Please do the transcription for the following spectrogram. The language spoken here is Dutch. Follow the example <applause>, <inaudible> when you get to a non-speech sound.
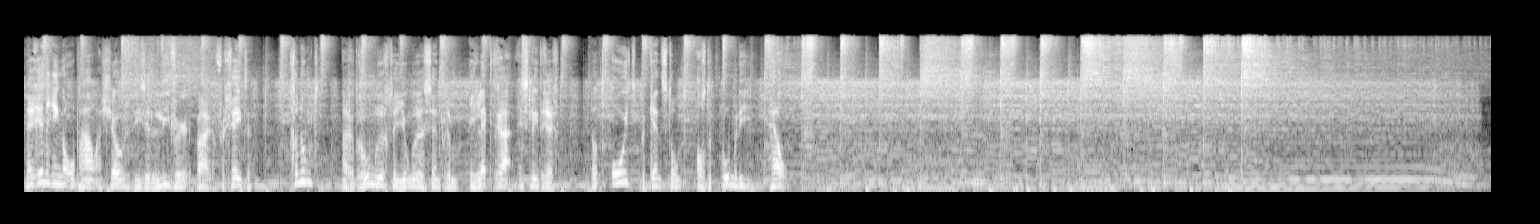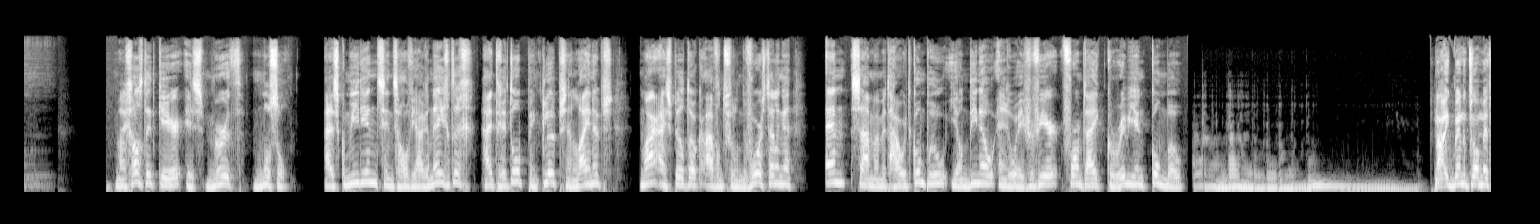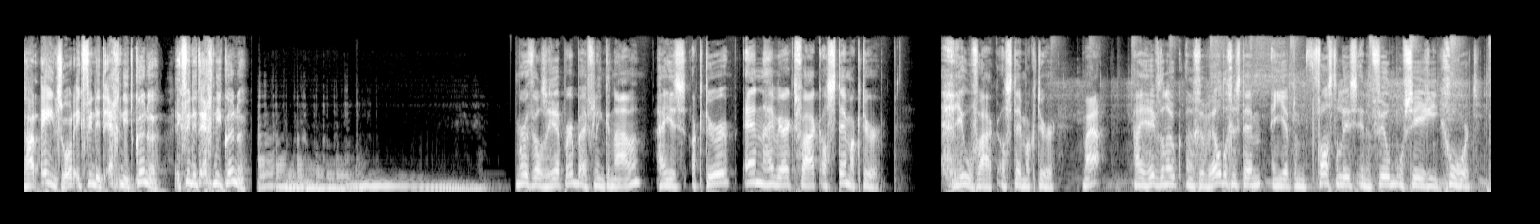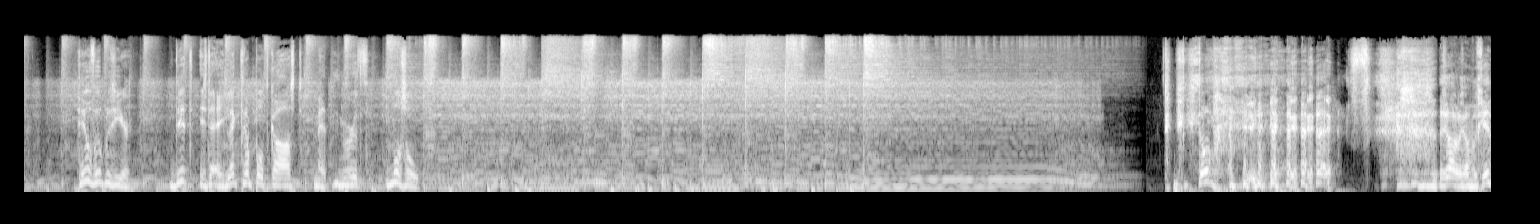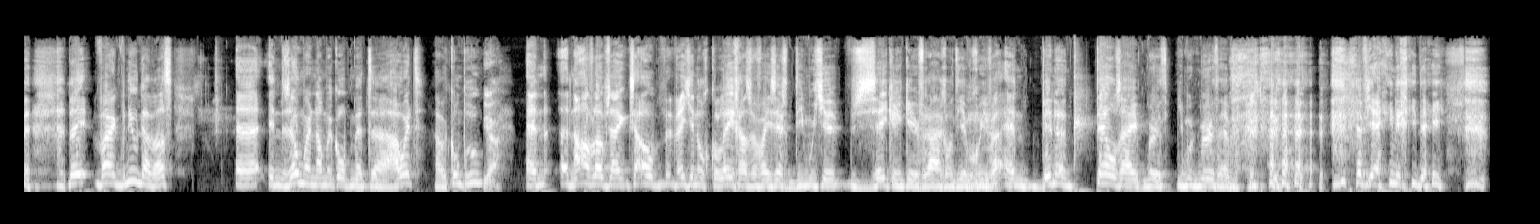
herinneringen ophaal aan shows die ze liever waren vergeten. Genoemd naar het roemruchte jongerencentrum Elektra in Sliedrecht, dat ooit bekend stond als de comedy hell. Mijn gast dit keer is Mirth Mossel. Hij is comedian sinds half jaren 90. Hij treedt op in clubs en line-ups, maar hij speelt ook avondvullende voorstellingen. En samen met Howard Komproe, Jan Dino en Roé Verveer vormt hij Caribbean Combo. Nou, ik ben het wel met haar eens hoor. Ik vind dit echt niet kunnen. Ik vind dit echt niet kunnen. Mirth was rapper bij flinke namen. Hij is acteur en hij werkt vaak als stemacteur. Heel vaak als stemacteur. Maar ja, hij heeft dan ook een geweldige stem en je hebt hem vast al eens in een film of serie gehoord. Heel veel plezier. Dit is de Elektra Podcast met Mirth Mossel. Top. Dan <laughs> gaan we eraan beginnen. Nee, waar ik benieuwd naar was. eh, in de zomer nam ik op met eh, Howard, Howard Komproe. Ja. En eh, na afloop zei ik, ik zei, oh, weet je nog collega's waarvan je zegt, die moet je zeker een keer vragen, want die hebben goede vragen. En binnen een tel zei ik, Mirth, je moet Mirth hebben. <laughs> Heb je enig idee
